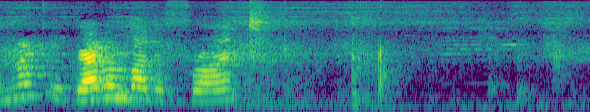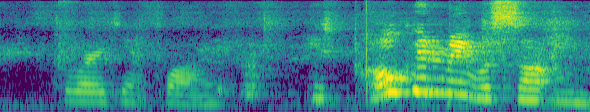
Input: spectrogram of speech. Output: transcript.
I'm not gonna Grab him by the front to where he can't fly. He's poking me with something.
